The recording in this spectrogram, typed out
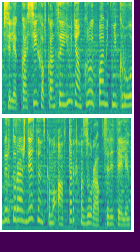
В селе Косиха в конце июня откроют памятник Роберту Рождественскому, автор Зураб Церетели.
